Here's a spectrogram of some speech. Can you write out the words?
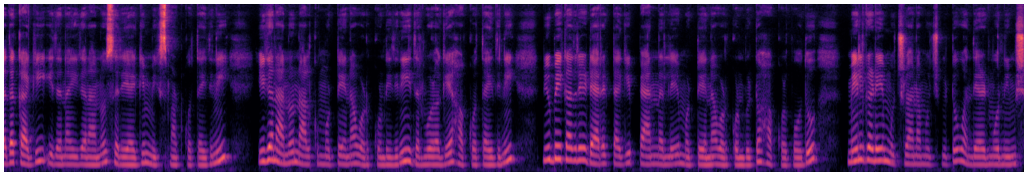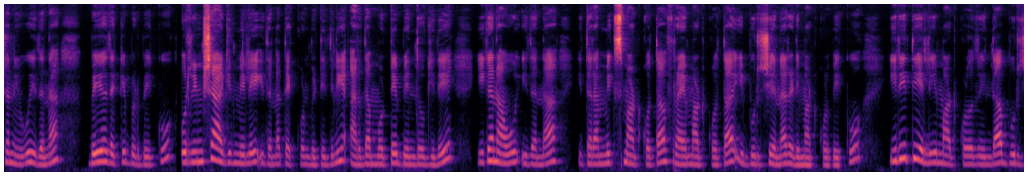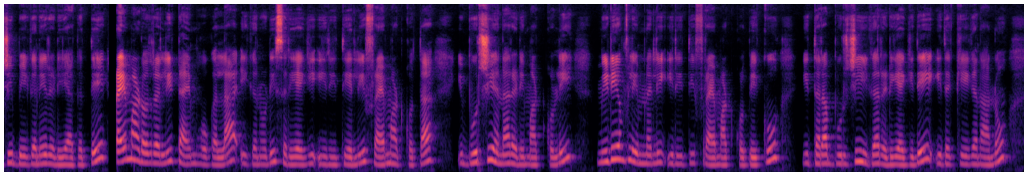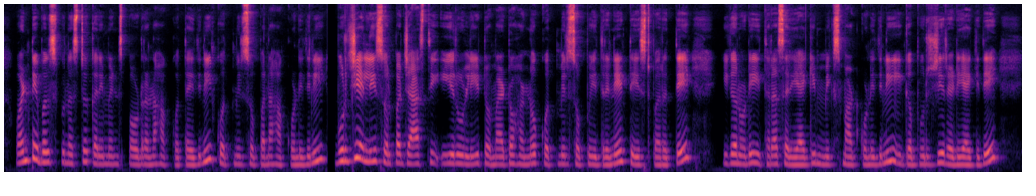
ಅದಕ್ಕಾಗಿ ಇದನ್ನು ಈಗ ನಾನು ಸರಿಯಾಗಿ ಮಿಕ್ಸ್ ಮಾಡ್ಕೊತಾ ಇದ್ದೀನಿ. ಈಗ ನಾನು ನಾಲ್ಕು ಮೊಟ್ಟೆಯನ್ನು ಒಡ್ಕೊಂಡಿದ್ದೀನಿ. ಇದರೊಳಗೆ ಹಾಕ್ಕೋತಾ ಇದ್ದೀನಿ. ನೀವು ಬೇಕಾದರೆ ಡೈರೆಕ್ಟಾಗಿ ಪ್ಯಾನ್ನಲ್ಲೇ ಮೊಟ್ಟೆಯನ್ನು ಒಡ್ಕೊಂಡ್ಬಿಟ್ಟು ಹಾಕ್ಕೊಳ್ಬೋದು. ಮೇಲ್ಗಡೆ ಮುಚ್ಚಳನ ಮುಚ್ಚಿಬಿಟ್ಟು ಒಂದೆರಡು ಮೂರು ನಿಮಿಷ ನೀವು ಇದನ್ನು ಬೇಯೋದಕ್ಕೆ ಬಿಡಬೇಕು. ಮೂರು ನಿಮಿಷ ಆಗಿದ ಮೇಲೆ ಇದನ್ನು ತೆಕ್ಕೊಂಡು ಬಿಟ್ಟಿದ್ದೀನಿ ಅರ್ಧ ಮೊಟ್ಟೆ ಬೆಂದೋಗಿದೆ. ಈಗ ನಾವು ಇದನ್ನು ಈ ಥರ ಮಿಕ್ಸ್ ಮಾಡ್ಕೋತಾ, ಫ್ರೈ ಮಾಡ್ಕೋತಾ ಈ ಬುರ್ಜಿಯನ್ನು ರೆಡಿ ಮಾಡ್ಕೊಳ್ಬೇಕು. ಈ ರೀತಿಯಲ್ಲಿ ಮಾಡ್ಕೊಳ್ಳೋದ್ರಿಂದ ಬುರ್ಜಿ ಬೇಗನೆ ರೆಡಿ ಆಗುತ್ತೆ. ಫ್ರೈ ಮಾಡೋದ್ರಲ್ಲಿ ಟೈಮ್ ಹೋಗಲ್ಲ. ಈಗ ನೋಡಿ ಸರಿಯಾಗಿ ಈ ರೀತಿಯಲ್ಲಿ ಫ್ರೈ ಮಾಡ್ಕೋತಾ ಈ ಬುರ್ಜಿಯನ್ನು ರೆಡಿ ಮಾಡ್ಕೊಳ್ಳಿ. ಮೀಡಿಯಂ ಫ್ಲೇಮ್ನಲ್ಲಿ ಈ ರೀತಿ ಫ್ರೈ ಮಾಡ್ಕೊಳ್ಬೇಕು. ಈ ಥರ ಬುರ್ಜಿ ಈಗ ರೆಡಿಯಾಗಿದೆ. ಇದಕ್ಕೆ ಈಗ ನಾನು ಒನ್ ಟೇಬಲ್ ಸ್ಪೂನಷ್ಟು ಕರಿಮೆಣಸು ಪೌಡ್ರನ್ನ ಹಾಕ್ಕೋತಾ ಇದ್ದೀನಿ. ಕೊತ್ತಂಬರಿ ಸೊಪ್ಪನ್ನು ಹಾಕ್ಕೊಂಡಿದ್ದೀನಿ. ಬುರ್ಜಿಯಲ್ಲಿ ಸ್ವಲ್ಪ ಜಾಸ್ತಿ ಈರುಳ್ಳಿ, ಟೊಮ್ಯಾಟೊ ಹಣ್ಣು ಕೊತ್ತಂಬರಿ ಸೊಪ್ಪು ಇದ್ರೇ ಟೇಸ್ಟ್ ಬರುತ್ತೆ. ಈಗ ನೋಡಿ ಈ ಥರ ಸರಿಯಾಗಿ ಮಿಕ್ಸ್ ಮಾಡ್ಕೊಂಡಿದ್ದೀನಿ. ಈಗ ಬುರ್ಜಿ ರೆಡಿಯಾಗಿದೆ.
